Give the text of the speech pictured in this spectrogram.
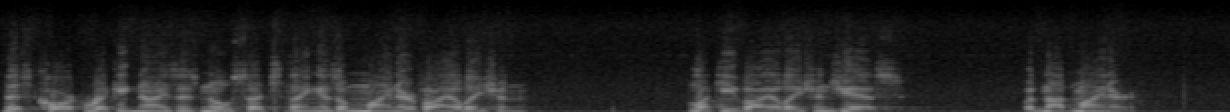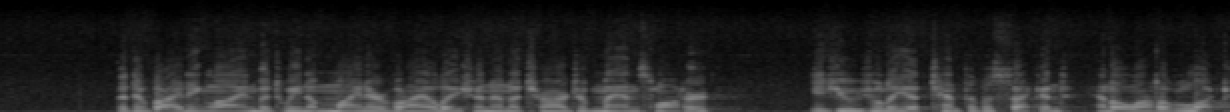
This court recognizes no such thing as a minor violation. Lucky violations, yes, but not minor. The dividing line between a minor violation and a charge of manslaughter is usually a tenth of a second and a lot of luck.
